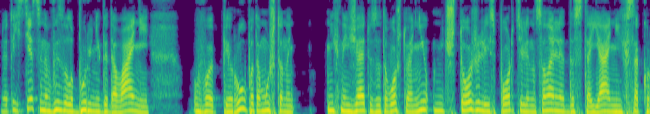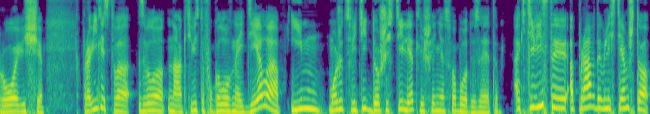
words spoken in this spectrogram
Но это, естественно, вызвало бурю негодований в Перу, потому что на них наезжают из-за того, что они уничтожили, испортили национальное достояние, их сокровища. Правительство завело на активистов уголовное дело, им может светить до шести лет лишения свободы за это. Активисты оправдывались тем, что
